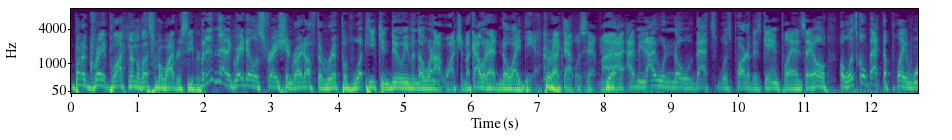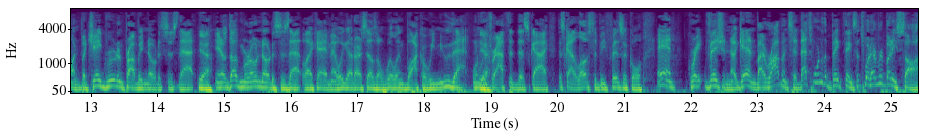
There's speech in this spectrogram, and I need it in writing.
but a great block nonetheless from a wide receiver. But isn't that a great illustration right off the rip of what he can do, even though we're not watching? Like I would have had no idea. Correct. Like that was him. Yeah. I, I mean, I wouldn't know that was part of his game plan. And say, oh, oh, let's go back to play one. But Jay Gruden probably notices that. Yeah. You know, Doug Marrone notices that. Like, hey man, we got ourselves a willing blocker. We knew that when Yeah. we drafted this guy. This guy loves to be physical and great vision again by Robinson. That's one of the big things. That's what everybody saw.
